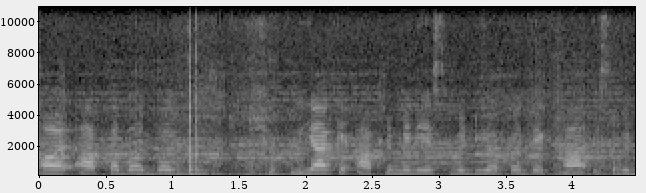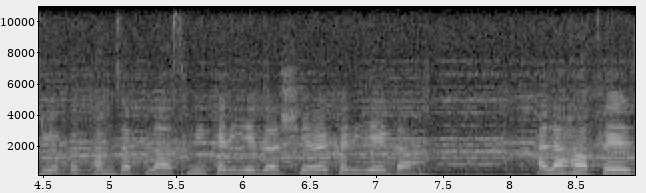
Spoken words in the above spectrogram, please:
और आपका बहुत बहुत शुक्रिया कि आपने मेरी इस वीडियो को देखा। इस वीडियो को थम्स अप लाजमी करिएगा शेयर करिएगा। अल्लाह हाफिज़।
